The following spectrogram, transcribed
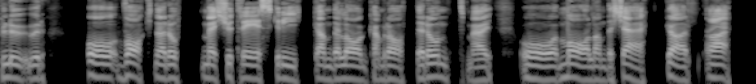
tupplur och vaknar upp med 23 skrikande lagkamrater runt mig och malande käkar. Nej,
